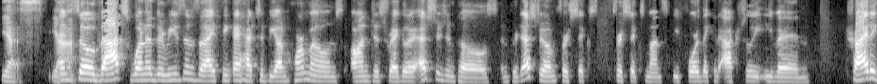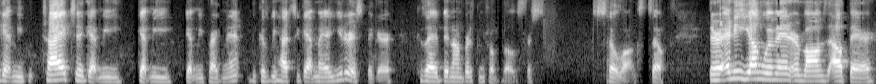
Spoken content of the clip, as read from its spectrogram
yes. Yeah. and so that's one of the reasons that i think i had to be on hormones on just regular estrogen pills and progesterone for six for six months before they could actually even try to get me try to get me get me get me pregnant because we had to get my uterus bigger because i had been on birth control pills for so long so there are any young women or moms out there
